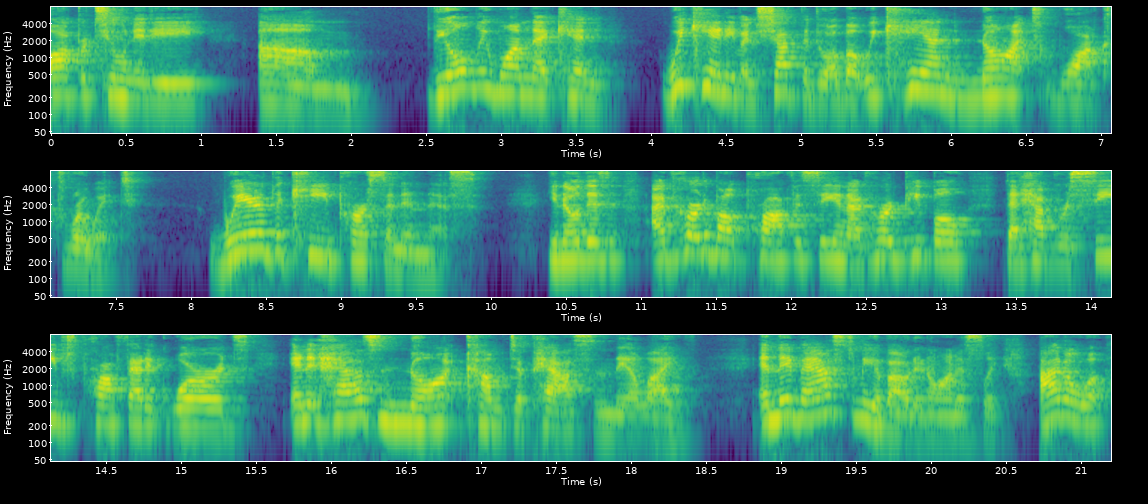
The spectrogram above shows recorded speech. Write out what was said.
opportunity, um, the only one that can, we can't even shut the door, but we can not walk through it. We're the key person in this. You know, there's, I've heard about prophecy and I've heard people that have received prophetic words and it has not come to pass in their life. And they've asked me about it, honestly. I don't,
